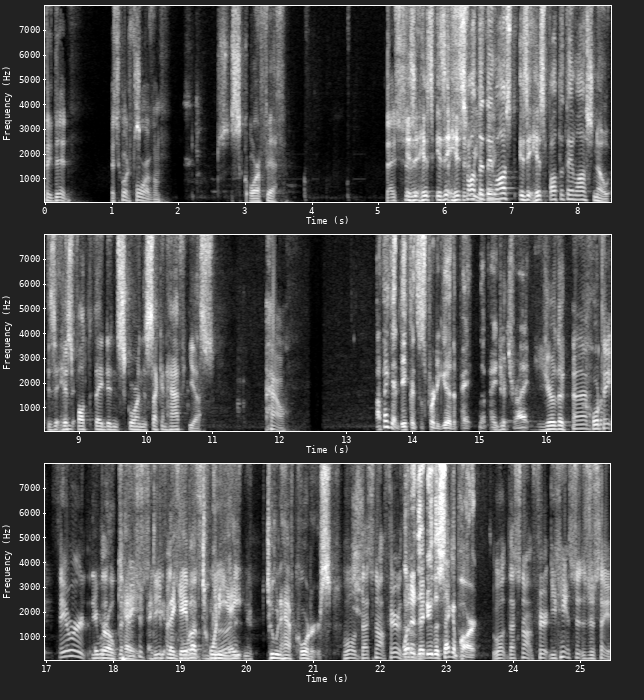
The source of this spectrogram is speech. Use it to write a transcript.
They did. They scored four of them. score a fifth. That Is should it his? Is it his fault that they lost? Is it his fault that they lost? No. Is it his And- fault that they didn't score in the second half? Yes. how? I think that defense was pretty good. The pa- the Patriots, right? You're the Uh, quarter. they they were They were the- the okay. Patriots They, they gave up 28 good. in two and a half quarters. Well, that's not fair. Though. What did they do the second part? Well, that's not fair. You can't just say,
